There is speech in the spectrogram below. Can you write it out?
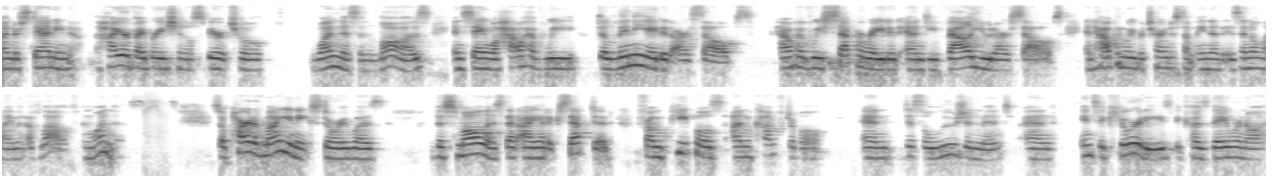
understanding higher vibrational spiritual oneness and laws and saying, well, how have we delineated ourselves? How have we separated and devalued ourselves? And how can we return to something that is in alignment of love and oneness? So, part of my unique story was the smallness that I had accepted from people's uncomfortable and disillusionment and insecurities because they were not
